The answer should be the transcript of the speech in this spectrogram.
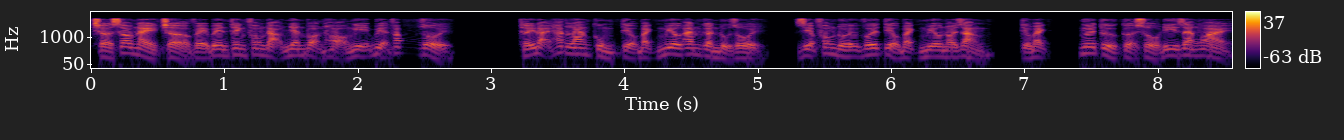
chờ sau này trở về bên thanh phong đạo nhân bọn họ nghĩ biện pháp rồi thấy đại hắc lang cùng tiểu bạch miêu ăn gần đủ rồi diệp phong đối với tiểu bạch miêu nói rằng tiểu bạch ngươi từ cửa sổ đi ra ngoài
